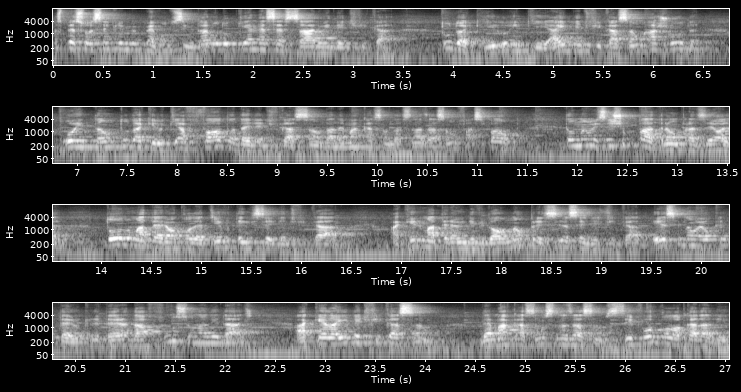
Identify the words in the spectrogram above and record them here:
As pessoas sempre me perguntam o seguinte, do que é necessário identificar? Tudo aquilo em que a identificação ajuda, ou então tudo aquilo que a falta da identificação, da demarcação, da sinalização faz falta. Então não existe um padrão para dizer, olha, todo material coletivo tem que ser identificado. Aquele material individual não precisa ser identificado. Esse não é o critério. O critério é da funcionalidade. Aquela identificação, demarcação, sinalização, se for colocada ali,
